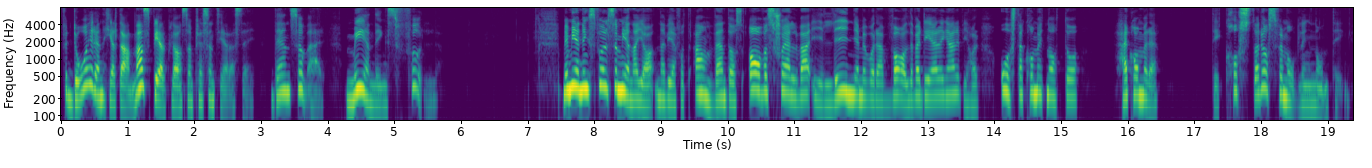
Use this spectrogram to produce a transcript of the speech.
För då är det en helt annan spelplan som presenterar sig. Den som är meningsfull. Med meningsfull så menar jag när vi har fått använda oss av oss själva i linje med våra valda värderingar. Vi har åstadkommit något och här kommer det. Det kostade oss förmodligen någonting.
